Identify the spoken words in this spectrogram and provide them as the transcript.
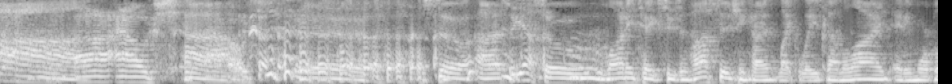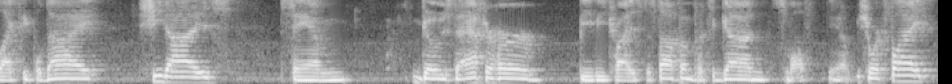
Ah, ouch. ouch. so, uh, so yeah, so Lonnie takes Susan hostage. He kind of like lays down the line. Any more black people die, she dies. Sam goes to after her. BB tries to stop him, puts a gun. Small, you know, short fight.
